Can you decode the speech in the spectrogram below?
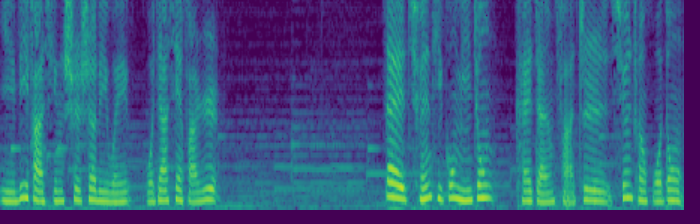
以立法形式设立为国家宪法日，在全体公民中开展法治宣传活动。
